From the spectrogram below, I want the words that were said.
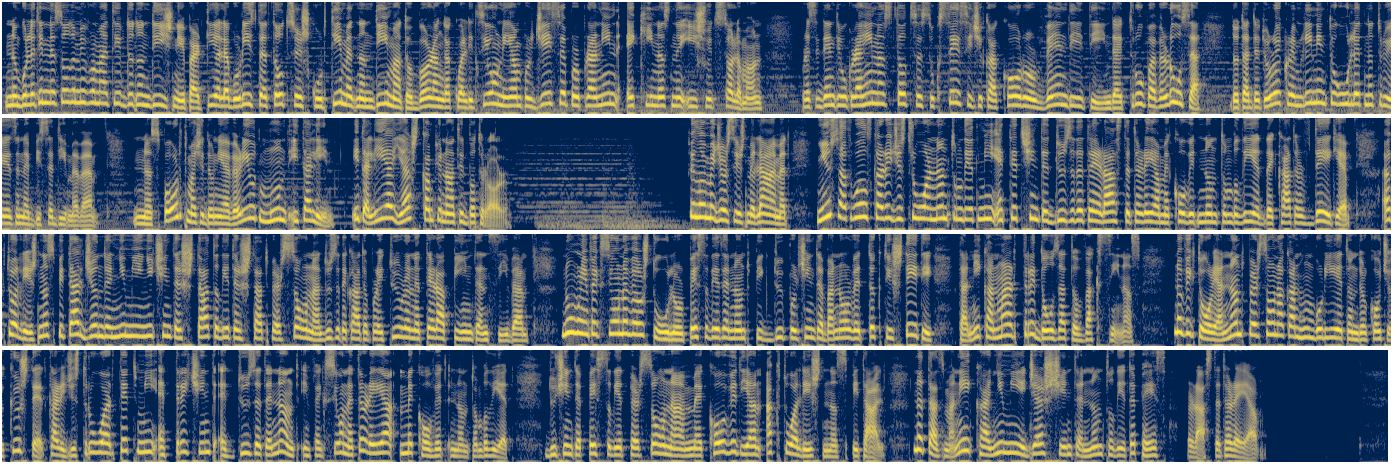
Në buletinin e sotëm informativ do të ndiqni Partia Laburiste thotë se shkurtimet në ndihma të bëra nga koalicioni janë përgjegjëse për praninë e Kinës në Ishujt Solomon. Presidenti i Ukrainës thotë se suksesi që ka korrur vendi i tij ndaj trupave ruse do ta detyrojë Kremlinin të ulet në tryezën e bisedimeve. Në sport, Maqedonia e Veriut mund Italinë. Italia jashtë kampionatit botëror. Fillojmë gjerësisht me lajmet. New South Wales ka regjistruar nëntëmbëdhjetë mijë e tetëqind e dyzet e tre raste të reja me Covid nëntëmbëdhjetë dhe katër vdekje. Aktualisht, në spital gjenden një mijë e njëqind e shtatëdhjetë e shtatë persona, dyzet e katër prej tyre në terapi intensive. Numri i infeksioneve është ulur, pesëdhjetë e nëntë pikë dy përqind e banorëve të këtij shteti tani kanë marrë tre doza të vaksinës. Në Victoria, nëntë persona kanë humbur jetën, ndërkohë që ky shtet ka regjistruar tetë mijë e treqind e dyzet e nëntë infeksione të reja me Covid nëntëmbëdhjetë. Dyqind e pesëdhjetë persona me Covid janë aktualisht në spital. Në Tasmani ka një mijë e gjashtëqind e nëntëdhjetë e pesë raste të reja.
